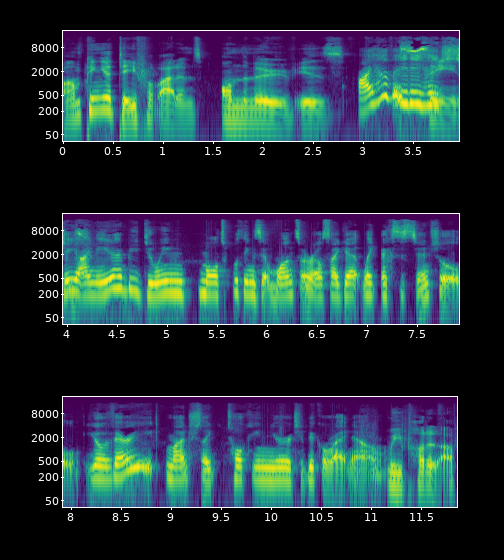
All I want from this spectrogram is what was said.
bumping your Depop items on the move is I have ADHD. Scenes. I need to be doing multiple things at once, or else I get like existential. You're very much like talking neurotypical right now. Were you potted up?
